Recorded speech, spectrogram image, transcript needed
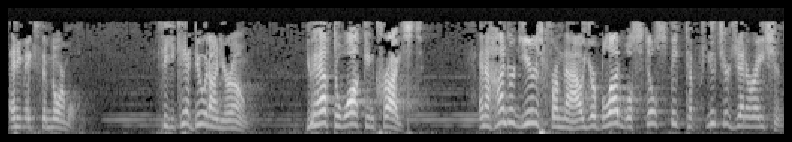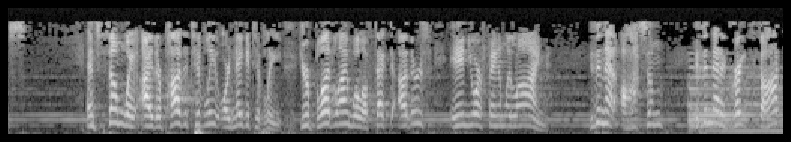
and he makes them normal. See, you can't do it on your own. You have to walk in Christ. And a hundred years from now, your blood will still speak to future generations. In some way, either positively or negatively, your bloodline will affect others in your family line. Isn't that awesome? Isn't that a great thought?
